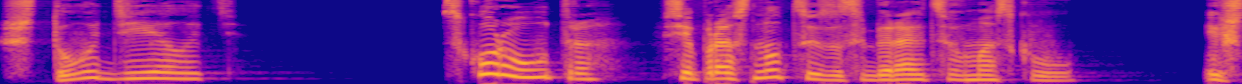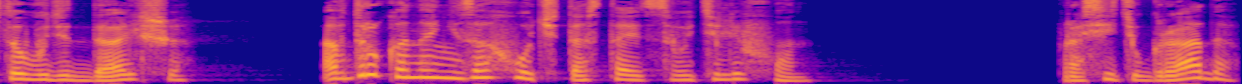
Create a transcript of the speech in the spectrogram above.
Что делать? Скоро утро, все проснутся и засобираются в Москву. И что будет дальше? А вдруг она не захочет оставить свой телефон? Просить у Града?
